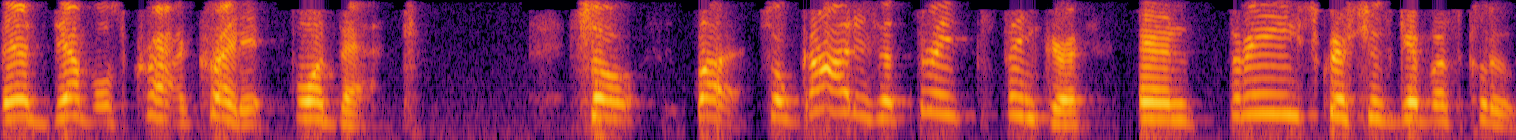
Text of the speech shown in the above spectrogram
their devils credit for that. So, but so God is a three thinker and three scriptures give us clues.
